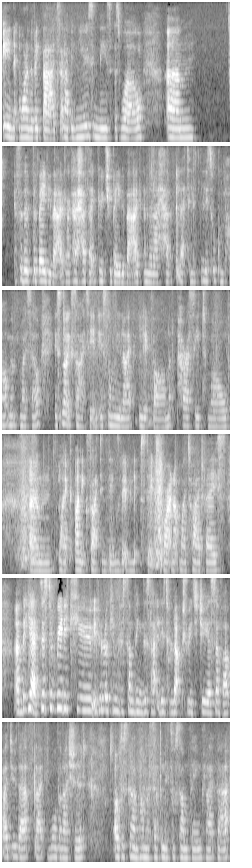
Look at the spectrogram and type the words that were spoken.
in one of the big bags and I've been using these as well um, for the, the baby bag, like I have that Gucci baby bag and then I have like a little compartment for myself. It's not exciting, it's normally like lip balm, paracetamol, um, like unexciting things, a bit of lipstick to brighten up my tired face. Um, but yeah, just a really cute, if you're looking for something just like little luxury to cheer yourself up, I do that like more than I should. I'll just go and buy myself a little something like that.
